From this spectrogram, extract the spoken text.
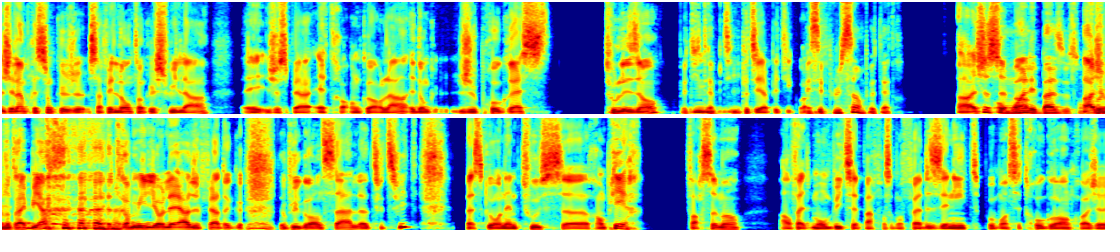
J'ai l'impression que je, ça fait longtemps que je suis là et j'espère être encore là. Et donc, je progresse tous les ans. Petit à petit. Petit à petit, quoi. Mais c'est plus sain, peut-être. Ah, je sais Au moins, les bases sont. Ah, je voudrais bien être millionnaire, de faire de, de, plus grandes salles tout de suite, parce qu'on aime tous euh, remplir, forcément. En fait, mon but, c'est pas forcément faire des zéniths. Pour moi, c'est trop grand, quoi. Je,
